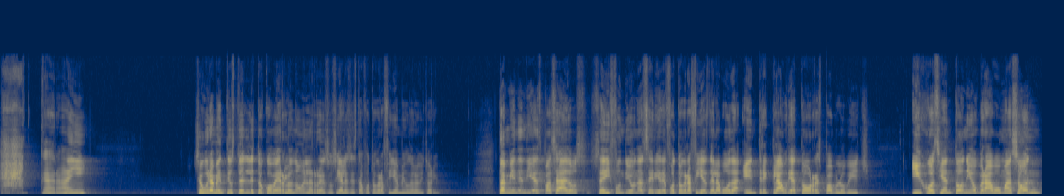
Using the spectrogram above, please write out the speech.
¡Ah, caray! Seguramente a usted le tocó verlo, ¿no? En las redes sociales, esta fotografía, amigo del auditorio. También en días pasados se difundió una serie de fotografías de la boda entre Claudia Torres Pavlovich y José Antonio Bravo Mazón,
